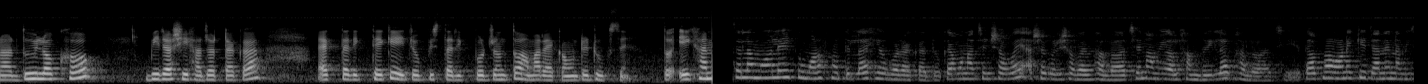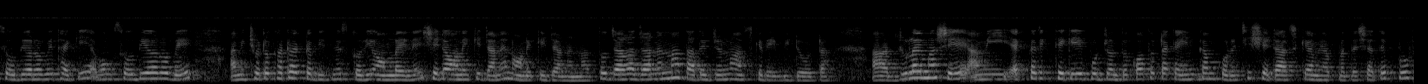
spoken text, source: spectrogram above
আর দুই লক্ষ বিরাশি হাজার টাকা এক তারিখ থেকে চব্বিশ তারিখ পর্যন্ত আমার অ্যাকাউন্টে ঢুকছে। তো এখানে আসসালামু আলাইকুম রহমতুল্লাহ বারাকাতু কেমন আছেন সবাই? আশা করি সবাই ভালো আছেন আমি আলহামদুলিল্লাহ ভালো আছি। তো আপনারা অনেকেই জানেন আমি সৌদি আরবে থাকি এবং সৌদি আরবে আমি ছোটোখাটো একটা বিজনেস করি অনলাইনে সেটা অনেকেই জানেন অনেকেই জানেন না। তো যারা জানেন না, তাদের জন্য আজকের এই ভিডিওটা। আর জুলাই মাসে আমি এক তারিখ থেকে এই পর্যন্ত কত টাকা ইনকাম করেছি, সেটা আজকে আমি আপনাদের সাথে প্রুফ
